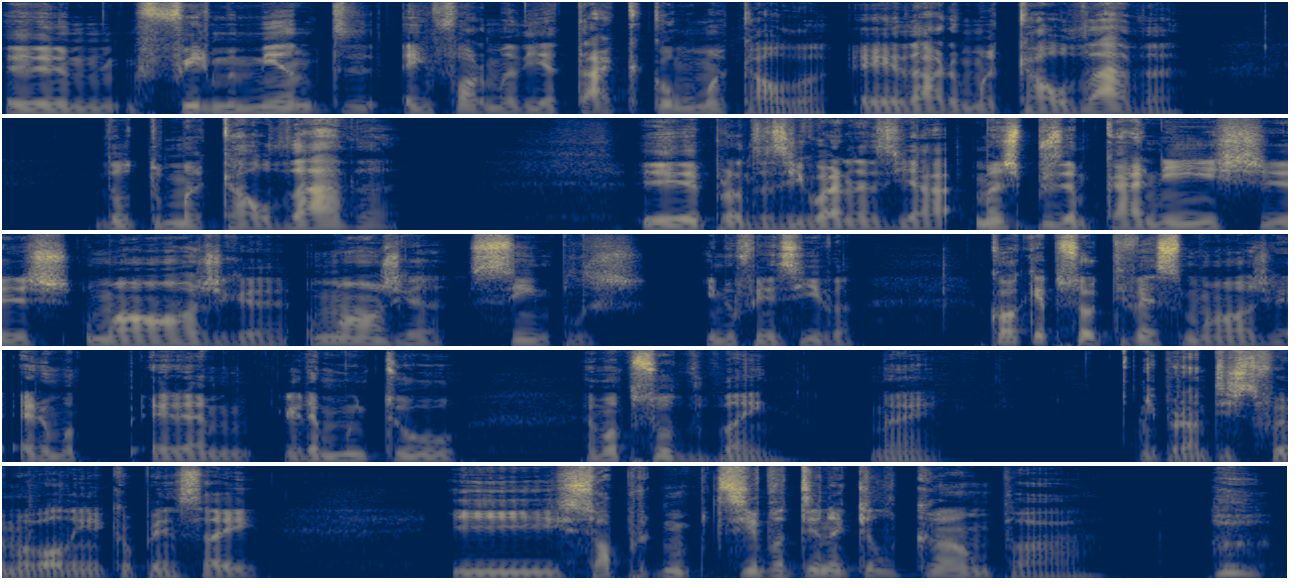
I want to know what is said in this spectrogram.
hum, firmemente em forma de ataque com uma cauda? É dar uma caudada. Dou-te uma caudada. Eh, pronto, as iguanas já. Mas, por exemplo, caniches, uma osga, uma osga simples, inofensiva, qualquer pessoa que tivesse uma osga era, uma, era, era muito. É uma pessoa de bem, não é? E pronto, isto foi uma bolinha que eu pensei. E só porque me apetecia bater naquele cão, pá.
